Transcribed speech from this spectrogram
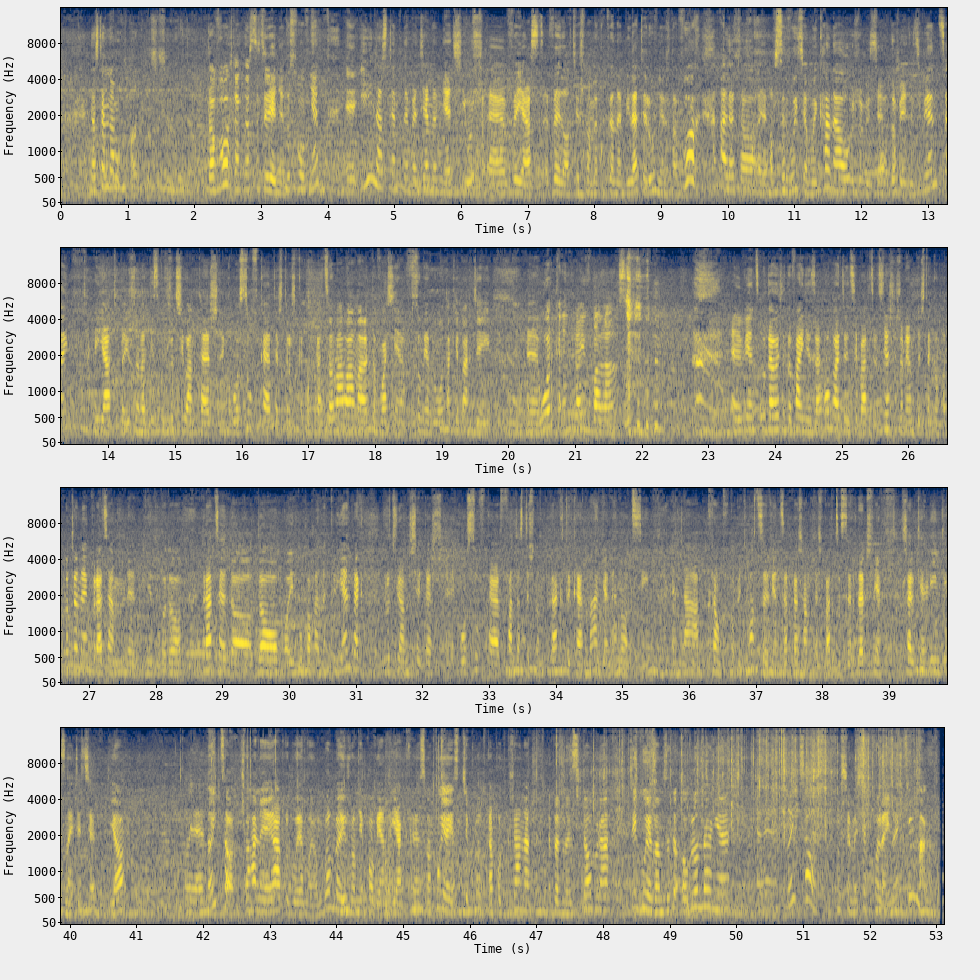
Następną Tak, Sycylii. do Włoch, tak na Sycylię, nie dosłownie. E, I następny będziemy mieć już e, wyjazd, wylot. Już mamy kupione bilety również do Włoch, ale to e, obserwujcie mój kanał, żeby się dowiedzieć więcej. Ja tutaj już na lotnisku wrzuciłam też głosówkę, też troszkę popracowałam, ale to właśnie w sumie było takie bardziej work and life balance. E, Więc udało się to fajnie zachować, więc się bardzo cieszę, że miałam też taką odpoczynek. Wracam e, niedługo do pracy, do, do moich ukochanych klientek. Wrzuciłam dzisiaj też e, głosówkę, fantastyczną praktykę Magia Emocji na Krąg Kobiet Mocy, więc zapraszam też bardzo serdecznie. Wszelkie linki znajdziecie w bio. No i co? Kochane, ja próbuję moją bombę, już Wam nie powiem jak smakuje, jest cieplutka, podgrzana, na pewno jest dobra. Dziękuję Wam za to oglądanie. No i co? Słyszymy się w kolejnych filmach.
